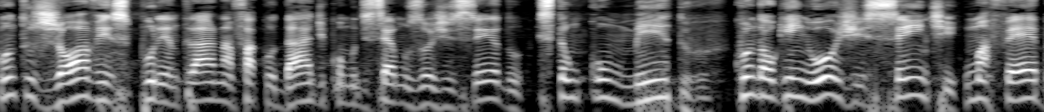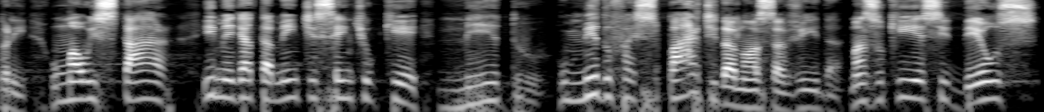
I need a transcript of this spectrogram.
Quantos jovens, por entrar na faculdade, como dissemos hoje cedo, estão com medo. Quando alguém hoje sente uma febre, um mal-estar, imediatamente sente o que? Medo. O medo faz parte da nossa vida. Mas o que esse Deus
